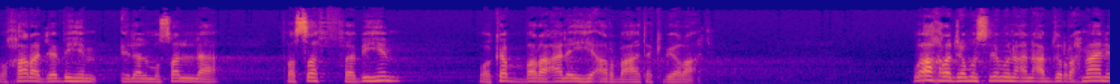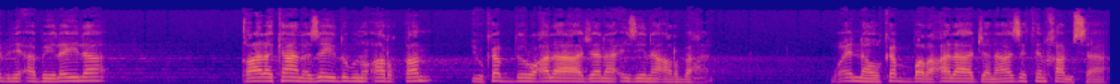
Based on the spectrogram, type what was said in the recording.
وخرج بهم إلى المصلى فصف بهم وكبر عليه أربع تكبيرات. وأخرج مسلم عن عبد الرحمن بن أبي ليلى قال كان زيد بن أرقم يكبر على جنائزنا اربعا وإنه كبر على جنازة خمسا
